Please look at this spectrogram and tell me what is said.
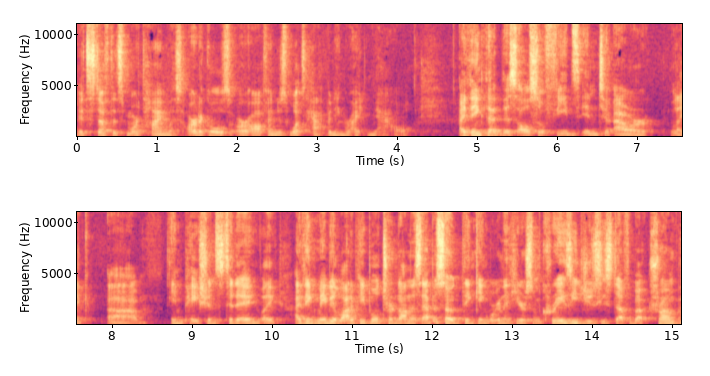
it's stuff that's more timeless articles are often just what's happening right now I think that this also feeds into our like um, impatience today. Like, I think maybe a lot of people turned on this episode thinking we're gonna hear some crazy juicy stuff about Trump,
